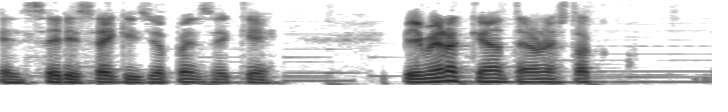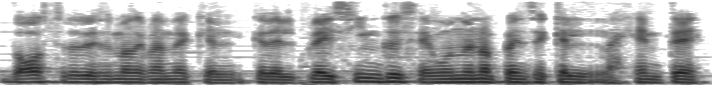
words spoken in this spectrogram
el, Series X. Yo pensé que, primero, que iban a tener un stock dos, tres veces más grande que el que del Play 5, y segundo, no pensé que la gente,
